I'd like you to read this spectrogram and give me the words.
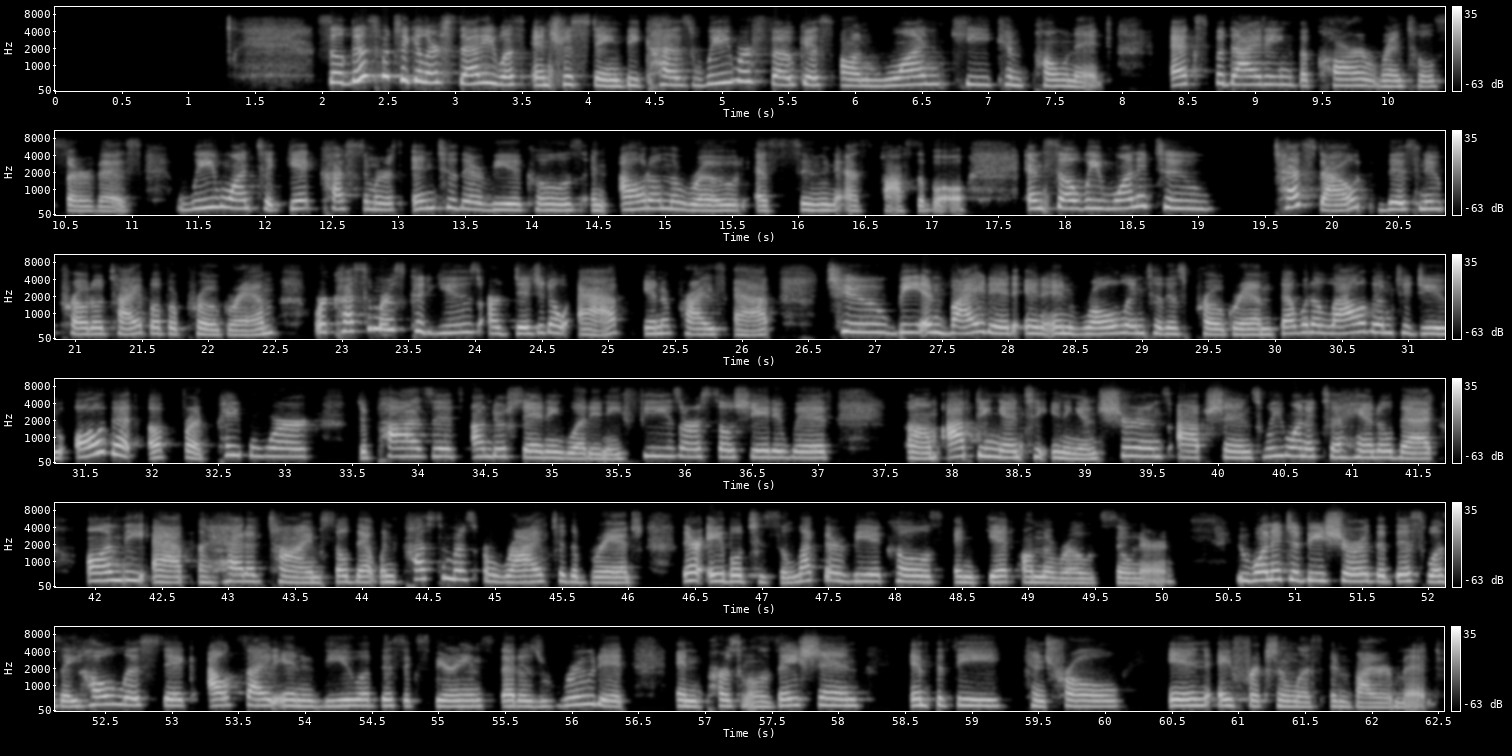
So, this particular study was interesting because we were focused on one key component expediting the car rental service. We want to get customers into their vehicles and out on the road as soon as possible. And so we wanted to test out this new prototype of a program where customers could use our digital app, enterprise app, to be invited and enroll into this program that would allow them to do all that upfront paperwork, deposits, understanding what any fees are associated with, um, opting into any insurance options. We wanted to handle that on the app ahead of time so that when customers arrive to the branch, they're able to select their vehicles and get on the road sooner. We wanted to be sure that this was a holistic, outside in view of this experience that is rooted in personalization, empathy, control in a frictionless environment.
